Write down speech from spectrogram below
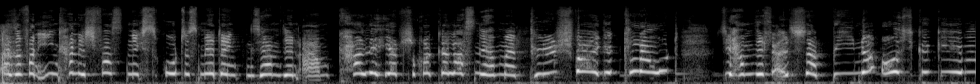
Also von ihnen kann ich fast nichts Gutes mehr denken. Sie haben den armen Kalle hier zurückgelassen, sie haben mein Plüschwal geklaut, sie haben sich als Sabine ausgegeben.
